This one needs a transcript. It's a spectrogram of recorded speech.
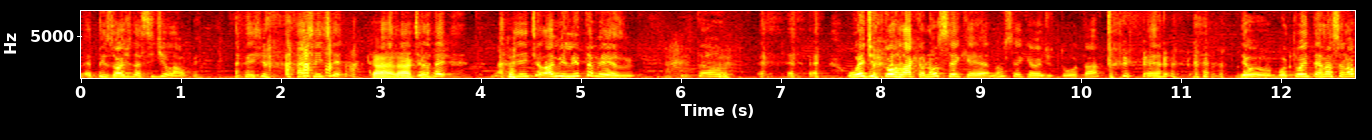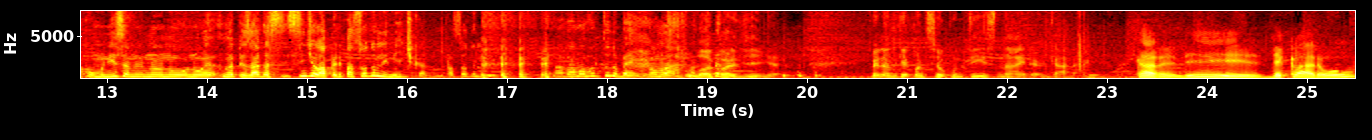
episódio da Cindy Lauper. A gente, a gente, Caraca. A gente, lá, a gente lá milita mesmo. Então, o editor lá, que eu não sei quem é, não sei quem é o editor, tá? É, deu, botou Internacional Comunista no, no, no, no episódio da Cindy Lauper. Ele passou do limite, cara. Ele passou do limite. Mas vamos, tudo bem, vamos lá. Pulou a cordinha. Fernando, o que aconteceu com o Dee Snyder, cara? Cara, ele declarou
